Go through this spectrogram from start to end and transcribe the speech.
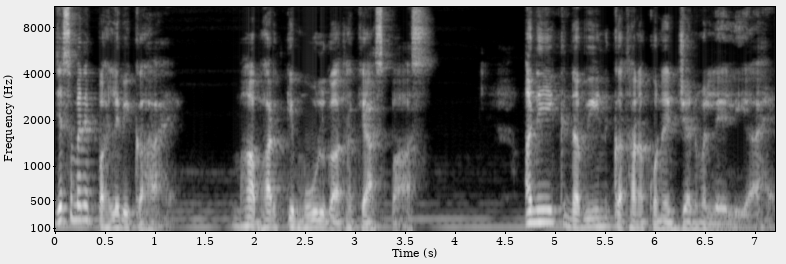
जैसे मैंने पहले भी कहा है, महाभारत की मूल गाथा के आसपास अनेक नवीन कथानकों ने जन्म ले लिया है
